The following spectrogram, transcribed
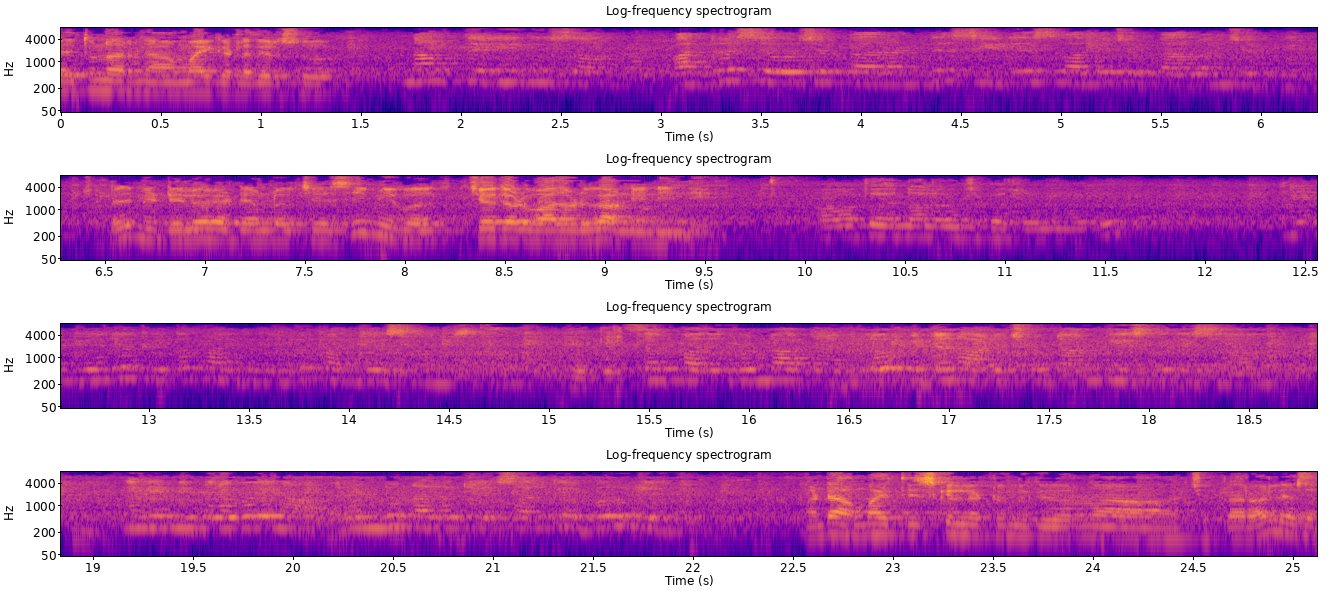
అవుతున్నారని ఆ అమ్మాయికి ఎట్లా తెలుసు? నాకు తెలియదు సార్ అడ్రస్ ఎవరు చెప్పారంటే సీరియస్ వాళ్ళే చెప్పారు అని చెప్పి చెప్పేది మీ డెలివరీ టైంలో వచ్చేసి మీకు చేదోడు వాదోడుగా ఉండింది ఆమెతో ఎన్నాళ్ళ నుంచి పరిచయం మీకు రెండేళ్ళ క్రితం ఐదు నెలలు పనిచేస్తున్నాం సార్. సార్ పదకొండు ఆ టైంలో బిడ్డను ఆడించుకుంటాను తీసుకుంది సార్ నేను నిద్రపోయినా. రెండు నెలలకు లేసరికి ఎవ్వరూ లేదు అంటే అమ్మాయి తీసుకెళ్ళినట్టు మీకు ఎవరైనా చెప్పారా లేదా?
